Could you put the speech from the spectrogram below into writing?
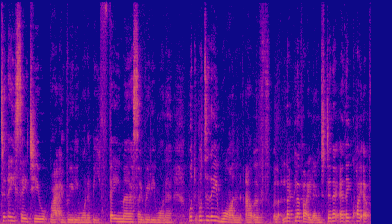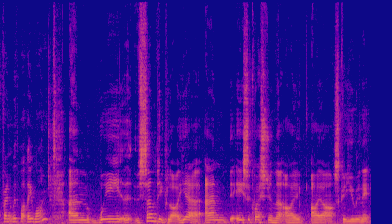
do they say to you, right, I really want to be famous, I really want to what what do they want out of like Love Island? Do they are they quite upfront with what they want? Um, we some people are, yeah, and it's a question that I I ask: Are you in it?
